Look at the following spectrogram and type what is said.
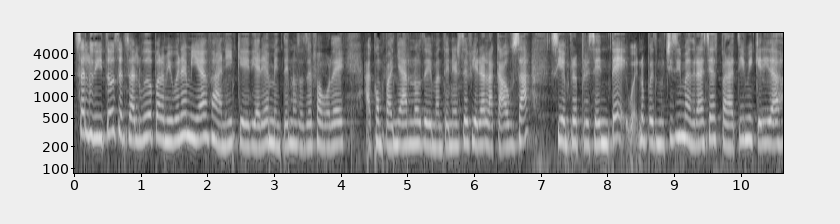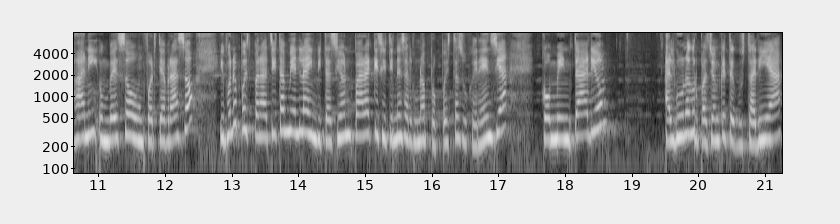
saluditos. El saludo para mi buena amiga Fanny, que diariamente nos hace el favor de acompañarnos, de mantenerse fiel a la causa, siempre presente. Bueno, pues muchísimas gracias para ti, mi querida Fanny. Un beso, un fuerte abrazo. Y bueno, pues para ti también la invitación para que si tienes alguna propuesta, sugerencia, comentario, alguna agrupación que te gustaría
